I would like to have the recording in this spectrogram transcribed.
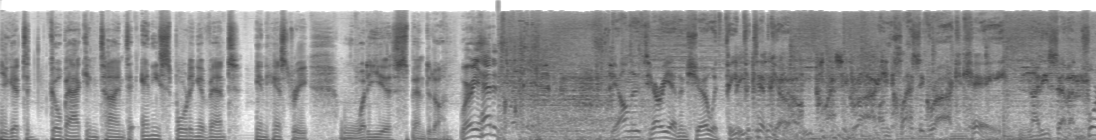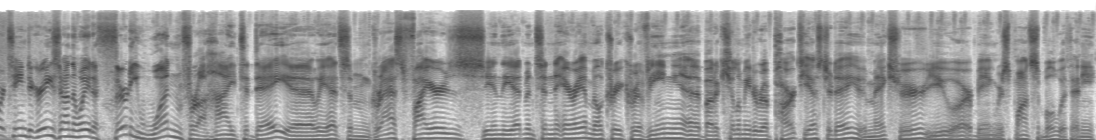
You get to go back in time to any sporting event in history. What do you spend it on? Where are you headed? The all new Terry Evans Show with Pete Potipcoe. Classic Rock. On Classic Rock K97. 14 degrees on the way to 31 for a high today. Uh, we had some grass fires in the Edmonton area, Mill Creek Ravine, uh, about a kilometer apart yesterday. Make sure you are being responsible with any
